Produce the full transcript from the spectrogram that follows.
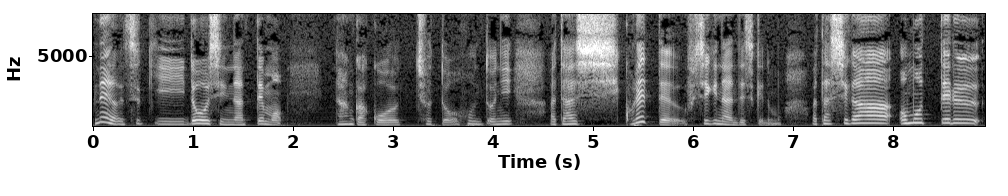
ね好き同士になってもなんかこうちょっと本当に私これって不思議なんですけども私が思ってる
